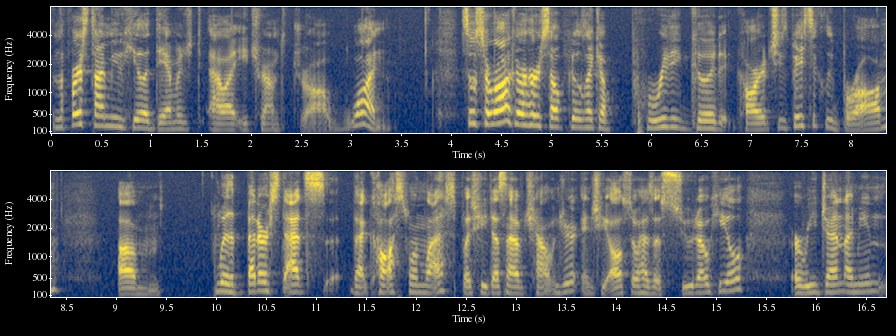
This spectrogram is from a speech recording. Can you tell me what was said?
And the first time you heal a damaged ally each round, draw 1. So Soraka herself feels like a pretty good card. She's basically Braum, um, with better stats that cost one less, but she doesn't have Challenger, and she also has a pseudo heal, or regen, I mean,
